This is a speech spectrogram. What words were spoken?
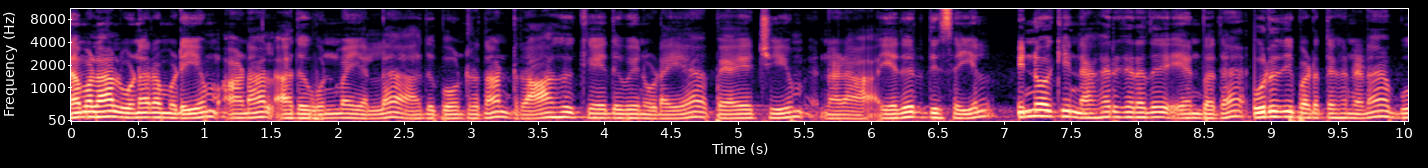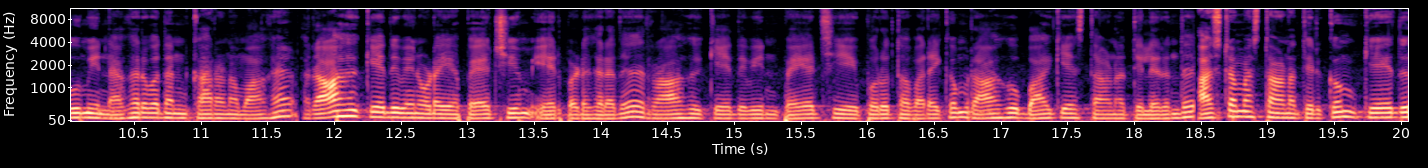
நம்மளால் உணர முடியும். ஆனால் அது உண்மையல்ல. அது போன்றுதான் ராகு கேதுவினுடைய பயிற்சியும் எதிர் திசையில் பின்னோக்கி நகர்கிறது என்பதை உறுதிப்படுத்துகின்றன பூமி நகர்வதன் காரணமாக ராகு கேதுவினுடைய பயிற்சியும் ஏற்படுகிறது. ராகு கேதுவின் பயிற்சியை பொறுத்த வரைக்கும் ராகு பாக்கியஸ்தானத்திலிருந்து அஷ்டமஸ்தானத்திற்கும் கேது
